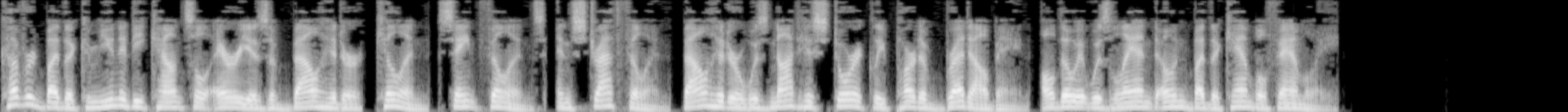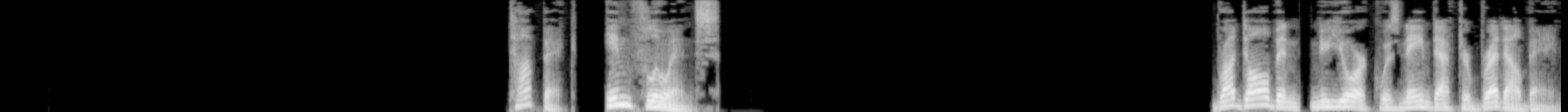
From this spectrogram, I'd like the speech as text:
covered by the Community Council areas of Balquhidder, Killin, St Fillan's, and Strathfillan. Balquhidder was not historically part of Breadalbane, although it was land owned by the Campbell family. Influence Broadalbin, New York was named after Breadalbane.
